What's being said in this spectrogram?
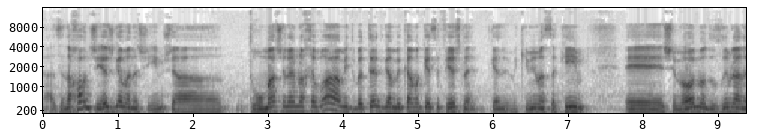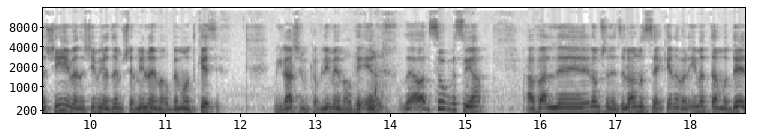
אז זה נכון שיש גם אנשים שהתרומה שלהם לחברה מתבטאת גם בכמה כסף יש להם, כן, ומקימים עסקים אה, שמאוד מאוד עוזרים לאנשים, ואנשים בגלל זה משלמים להם הרבה מאוד כסף, בגלל שהם מקבלים מהם הרבה ערך. זה עוד סוג מסוים, אבל אה, לא משנה, זה לא הנושא, כן, אבל אם אתה מודד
